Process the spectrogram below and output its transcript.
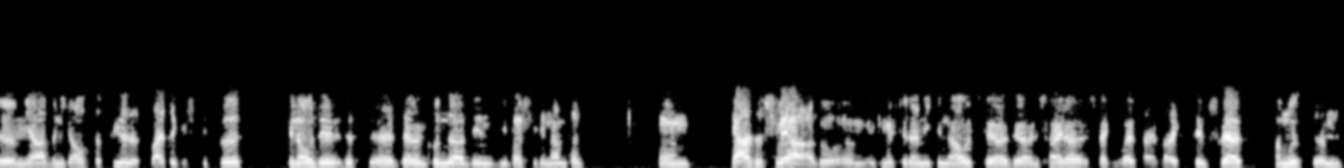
ähm, ja, bin ich auch dafür, dass weitergespielt wird. Genau de, das, äh, deren Gründer, den die Baschi genannt hat. Ähm, ja, es ist schwer. Also ähm, ich möchte da nicht in der Haut der, der Entscheider stecken, weil es einfach extrem schwer ist. Man muss ähm,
